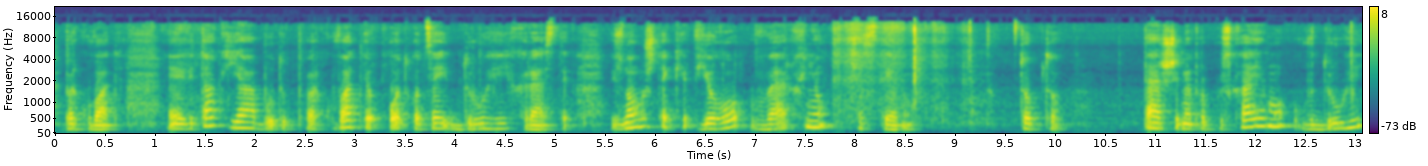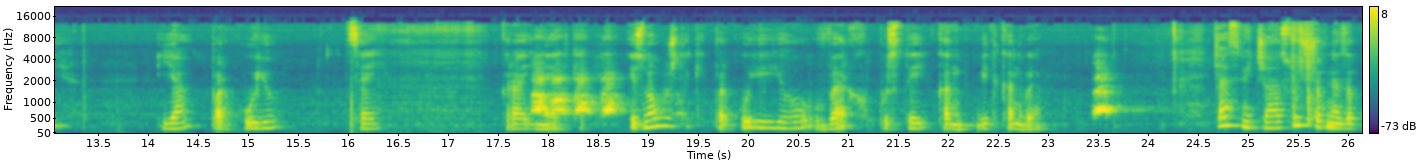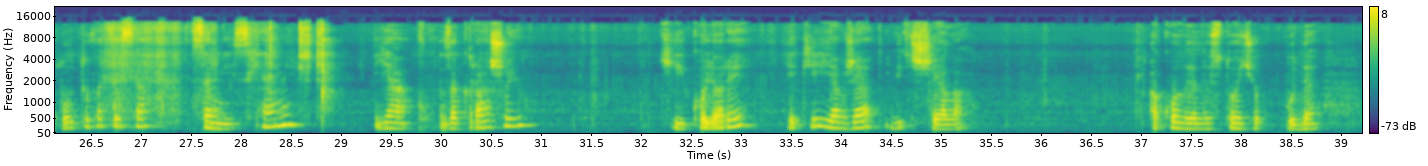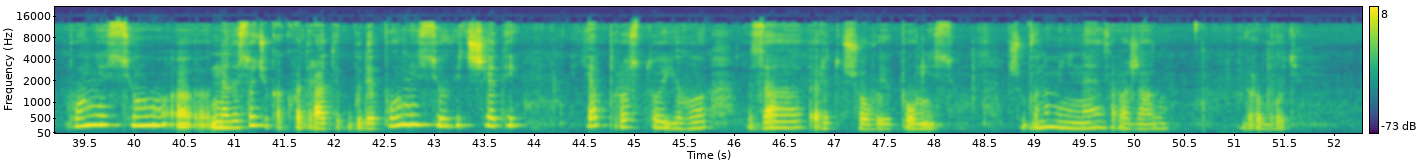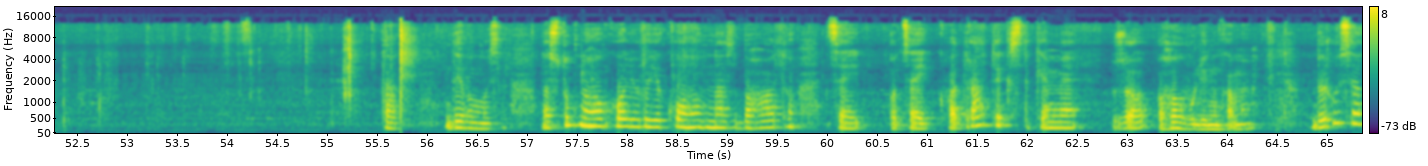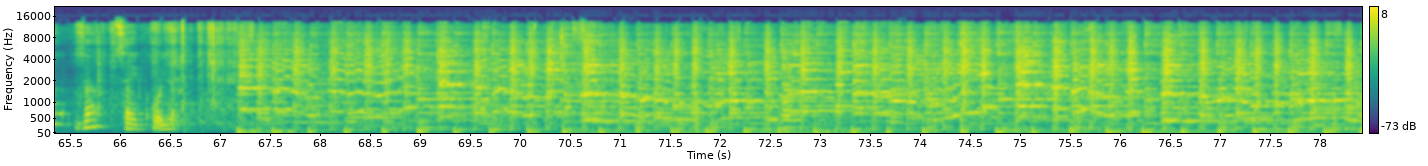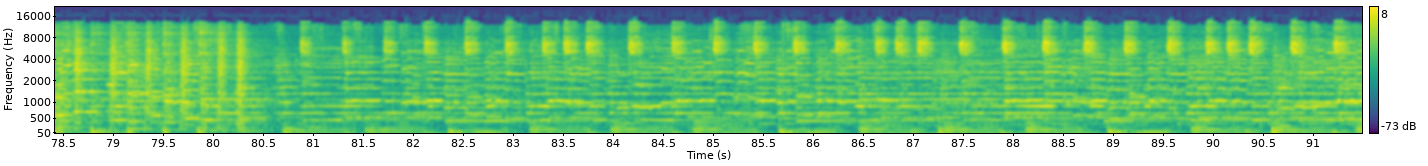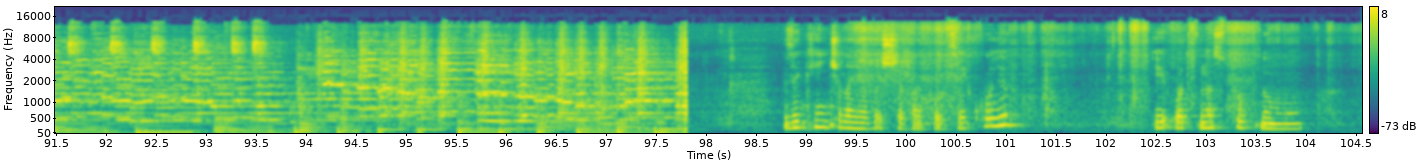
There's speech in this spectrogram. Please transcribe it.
паркувати. Е, Відтак я буду паркувати от оцей другий хрестик. І знову ж таки в його верхню частину. Тобто перший ми пропускаємо, в другий я паркую цей край нитки. І знову ж таки паркую його вверх пустий від канви. Час від часу, щоб не заплутуватися в самій схемі, я закрашую ті кольори, які я вже відшила. А коли листочок буде повністю, е, не листочок, а квадратик буде повністю відшитий, я просто його заретушовую повністю, щоб воно мені не заважало в роботі. Так, дивимося. Наступного кольору, якого в нас багато, цей оцей квадратик з такими загогулінками. Беруся за цей колір. Закінчила я вишивати цей колір. І от в наступному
